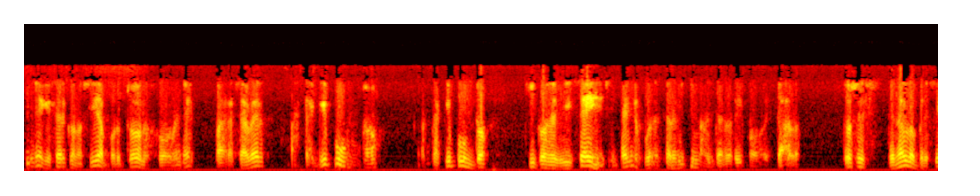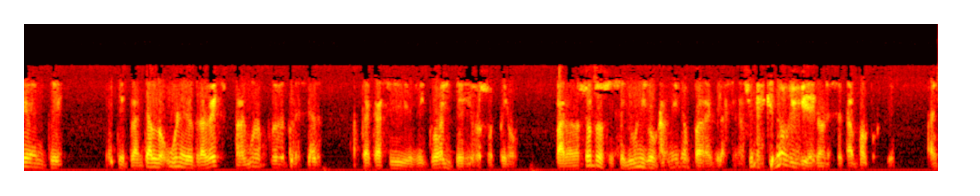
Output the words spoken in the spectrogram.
tiene que ser conocida por todos los jóvenes para saber hasta qué punto, hasta qué punto chicos de 16 y 17 años pueden ser víctimas del terrorismo de Estado. Entonces, tenerlo presente, este, plantearlo una y otra vez, para algunos puede parecer hasta casi rico y peligroso, pero para nosotros es el único camino para que las generaciones que no vivieron esa etapa, porque a mí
